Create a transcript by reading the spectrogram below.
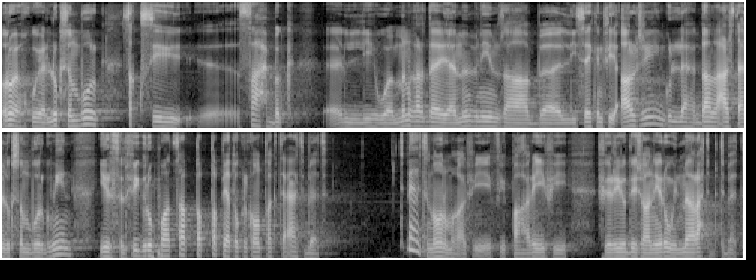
روح خويا لوكسمبورغ سقسي آه، صاحبك آه، اللي هو من غرداية من بني مزاب اللي ساكن في ألجي نقول له دار العرس تاع لوكسمبورغ وين؟ يرسل في groupe WhatsApp طب طب يعطوك ال contact تاعه تبات. تبات normal في في باري في في ريو دي جانيرو وين ما رحت بتبات.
